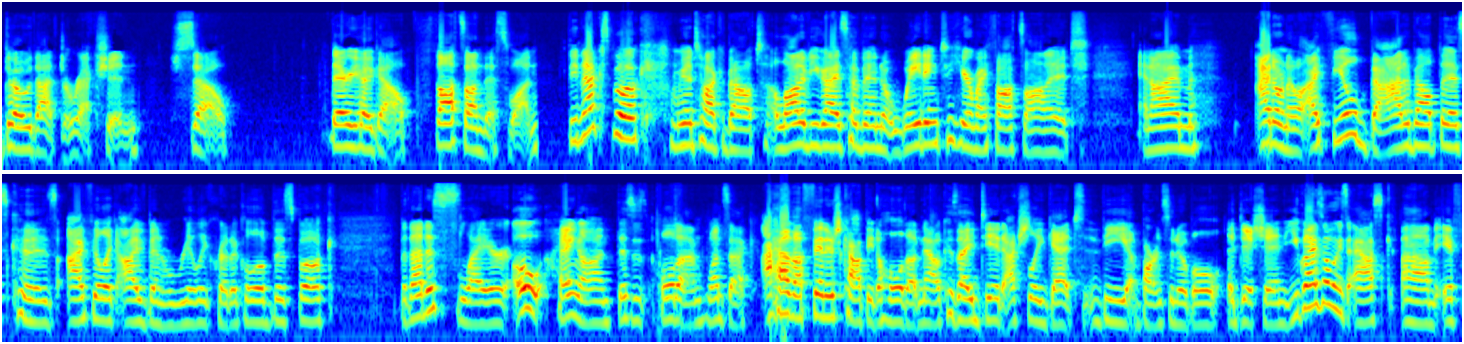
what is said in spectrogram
go that direction. So, there you go. Thoughts on this one. The next book I'm going to talk about, a lot of you guys have been waiting to hear my thoughts on it, and I'm I don't know, I feel bad about this because I feel like I've been really critical of this book. But that is Slayer. Oh, hang on. This is, hold on, one sec. I have a finished copy to hold up now because I did actually get the Barnes & Noble edition. You guys always ask um, if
